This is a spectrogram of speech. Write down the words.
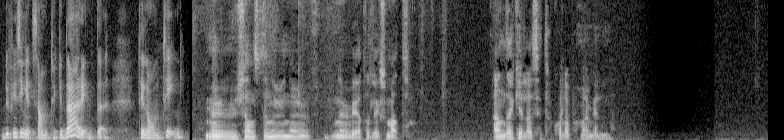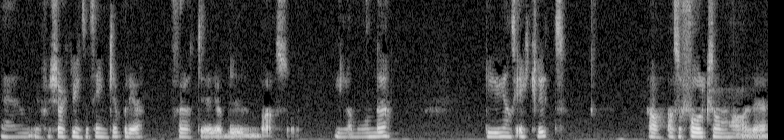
Det finns inget samtycke där inte till någonting. Men hur känns det nu när, när vi vet att, liksom att andra killar sitter och kollar på de här bilderna? Ehm, jag försöker inte tänka på det för att eh, jag blir bara så illamående. Det är ju ganska äckligt ja, alltså folk som har eh,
